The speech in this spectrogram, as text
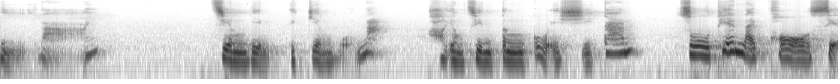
未来，正面的经文呐，好用真长久的时间，诸天来铺设，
